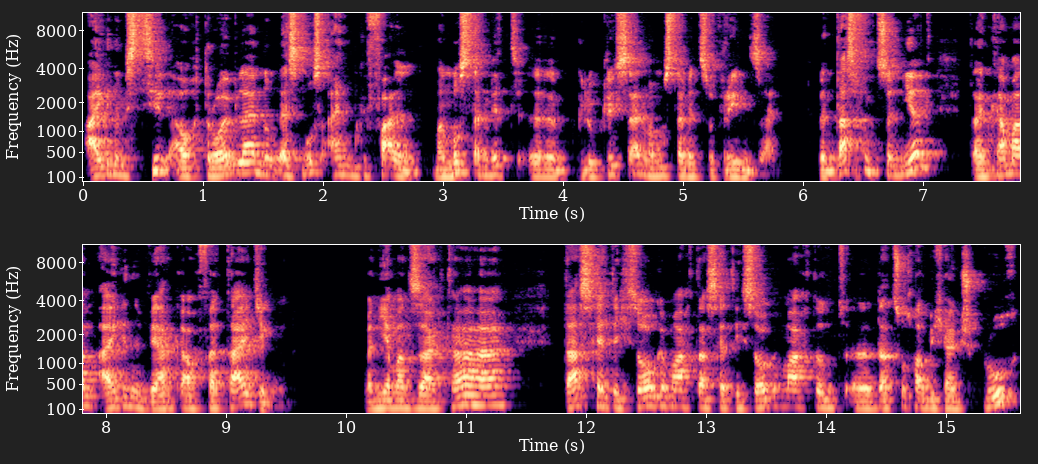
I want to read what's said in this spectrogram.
eigenem Stil auch treu bleiben und es muss einem gefallen. Man muss damit äh, glücklich sein, man muss damit zufrieden sein. Wenn das funktioniert, dann kann man eigene Werke auch verteidigen. Wenn jemand sagt, ah, das hätte ich so gemacht, das hätte ich so gemacht und äh, dazu habe ich einen Spruch.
